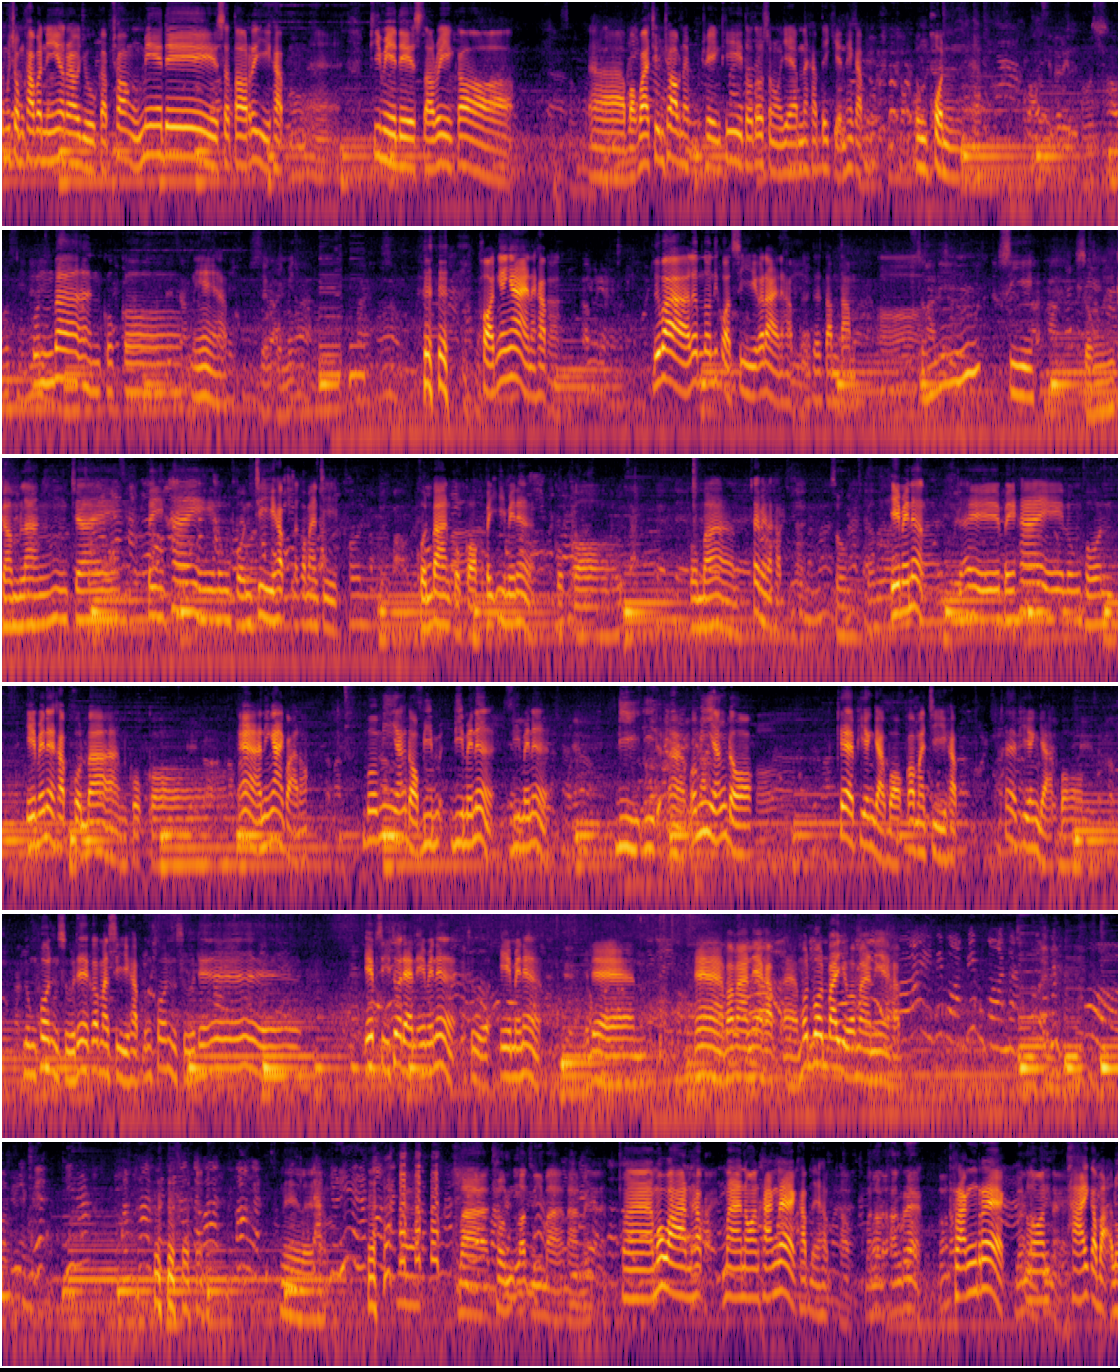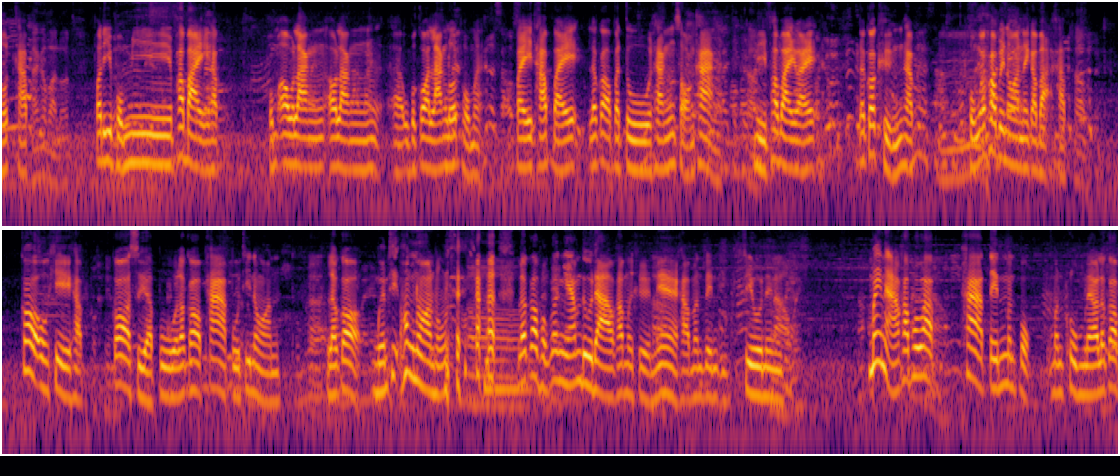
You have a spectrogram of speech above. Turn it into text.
คุณผู้ชมครับวันนี้เราอยู่กับช่อง Mayday Story ครับอ่าพี่ Mayday Story ก็อ่าบอกว่าชื่นชอบในเพลงที่โตโต้สโนแยมนะครับ ได้เขียนให้กับลุงพลนะครับคุณบ้านกกอกนี่ครับเสียงผมมิดคอร์ดง่ายๆนะครับ หรือว่าเริ่มต้นที่คอร์ด C ก็ได้นะครับจะตำตำอ๋อส่งซีส่งกำลังใจไปให้ลุงพลจีครับ แล้วก็มาจี คนบ้านกกอกไปอีเมเนอร์กกอกคนบ้านใช่ไหมล่ะครับส่งกำลังอีเมเนอร์ใจไปให้ลุงพลอีเมเนอร์ครับ คนบ้านกกอกอ่าอันนี้ง่ายกว่าเนาะโบมียังดอกบีดีเมเนอร์ดีเมเนอร์ดีดีอ่าบ่มียังดอก แค่เพียงอยากบอกก็มาจีครับ แค่เพียงอยากบอก ลุงพ่นสูเดอร์ก็มาซีครับ ลุงพ่นสูเดอร์เอฟซีทั่วแดนเอเมเนอร์ทั่วเอเมเนอร์แดนอ่าประมาณเนี้ยครับอ่าวนๆไปอยู่ประมาณเนี้ยครับเฮ้ยพี่บอกพี่ผมก่อนอะโอ้เนี่ยนี่นะสัมภาษณ์คนนี้แต่ว่ากล้องอะนี่เลยคจัรับบ อยู่นี่นะกล้องอะ จับอยู่ตรงนั้นมาชมรถนี้มานานไหมมาเมื่อวานครับ มานอนครั้งแรกครับเนี่ยครับ ครับมานอนครั้งแรก ครั้งแรกแล้วนนออนนที่ไหน ท้ายกระบะรถครับ ท้ายกระบะรถพอดีผมมีผ้าใบครับ ผมเอาลังเอาลังเอ่ออุปกรณ์ล้างรถผมอะไปทับไว้แล้วก็เอาประตูทั้งสองข้างอะหนีบผ้าใบไว้ แล้วก็ขึงครับ ผมก็เข้าไปนอนในกระบะครับ ครับ ก็โอเคครับโอเคก็เสื่อปูแล้วก็ผ้าปูที่นอนครับ แล้วก็เหมือนที่ห้องนอนผมเลยอ๋อแล้วก็ผมก็แง้มดูดาวครับเมื่อคืนเนี่ยครับมันเป็นอีกฟิลหนึ่งหนาวไหมไม่หนาวครับ เพราะว่าผ้าเต็นท์มันปกมันคลุมแล้ว แล้วก็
